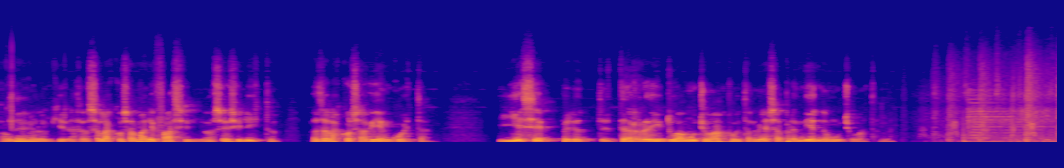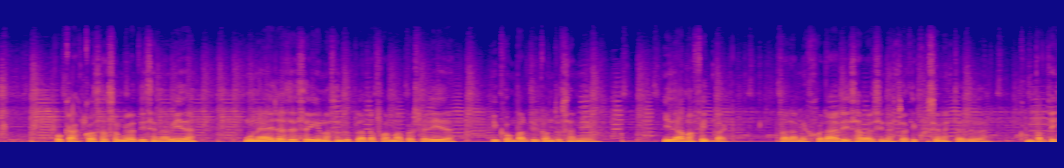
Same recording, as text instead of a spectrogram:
aunque Sí. no lo quieras. Hacer las cosas mal es fácil, lo haces y listo. Hacer las cosas bien cuesta. Y ese, pero te, te reditúa mucho más porque terminás aprendiendo mucho más también. pocas cosas son gratis en la vida. Una de ellas es seguirnos en tu plataforma preferida y compartir con tus amigos. Y darnos feedback para mejorar y saber si nuestras discusiones te ayudan. Compartí.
